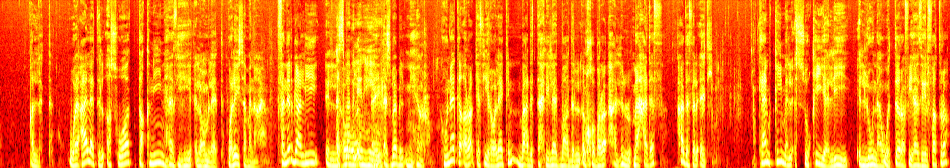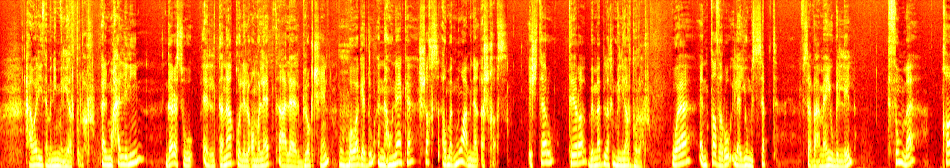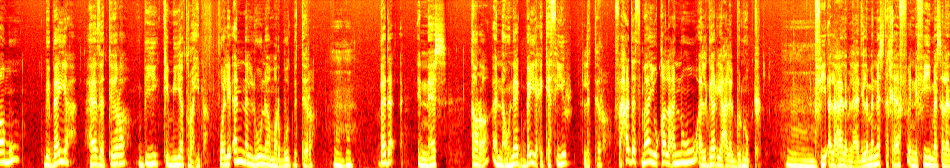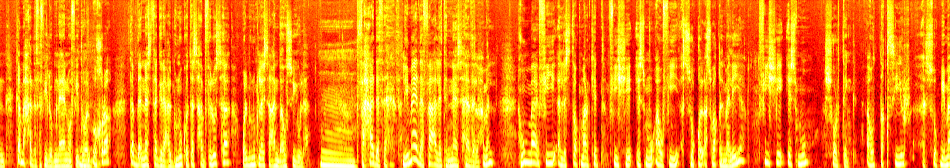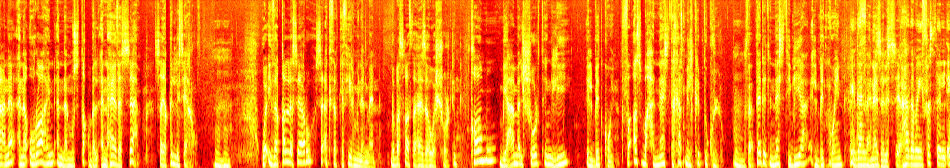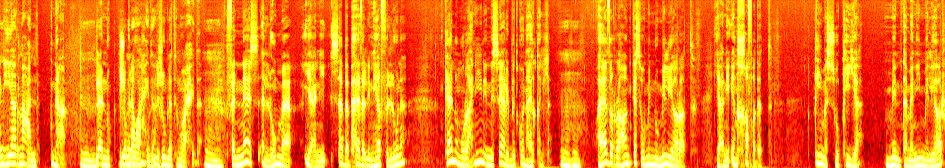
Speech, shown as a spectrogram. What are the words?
قلت وعلت الأصوات تقنين هذه العملات وليس منعها فنرجع لأسباب أسباب الانهيار. أسباب الانهيار. هناك آراء كثيرة ولكن بعد التحليلات بعض الخبراء حللوا ما حدث. حدث الآتي. كان قيمة السوقية للونا والترا في هذه الفترة حوالي 80 مليار دولار. المحللين درسوا التناقل العملات على البلوك تشين ووجدوا أن هناك شخص أو مجموعة من الأشخاص اشتروا تيرا بمبلغ مليار دولار وانتظروا إلى يوم السبت 7 مايو بالليل ثم قاموا ببيع هذا التيرا بكميات رهيبة. ولأن اللونا مربوط بالتيرا مهم. بدأ الناس ترى أن هناك بيع كثير لل Terra فحدث ما يقال عنه الجري على البنوك. في العالم العادي. لما الناس تخاف إن في مثلا كما حدث في لبنان وفي دول أخرى تبدأ الناس تجري على البنوك وتسحب فلوسها والبنوك ليس عنده سيولة. مم. فحدث هذا. لماذا فعلت الناس هذا العمل؟ هم في ال stock market في شيء اسمه أو في السوق الأسواق المالية في شيء اسمه shorting أو تقصير السوق. بمعنى أنا أراهن أن المستقبل أن هذا السهم سيقل سعره. وإذا قل سعره سأكسب كثير من المال. ببساطة هذا هو ال shorting قاموا بعمل shorting للبيتكوين فأصبح الناس تخاف من الكريبتو كله. مم. فابتدت الناس تبيع البيتكوين إذن فنزل السعر هذا ما يفسر الانهيار معا نعم مم. لأنه جملة واحدة. لجملة واحدة مم. فالناس اللي هم يعني سبب هذا الانهيار في اللونة كانوا مراهنين إن سعر البيتكوين هيقل مهم. وهذا الرهان كسبوا منه مليارات يعني انخفضت القيمة السوقية من 80 مليار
